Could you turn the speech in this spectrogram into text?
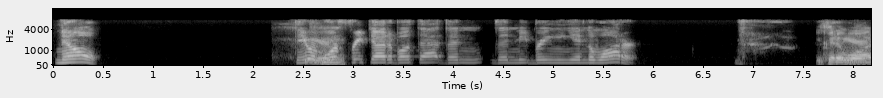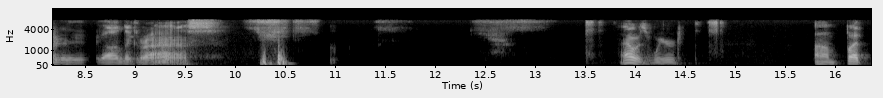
No. They were more freaked out about that than than me bringing in the water. You could have watered it on the grass. That was weird. Um, but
